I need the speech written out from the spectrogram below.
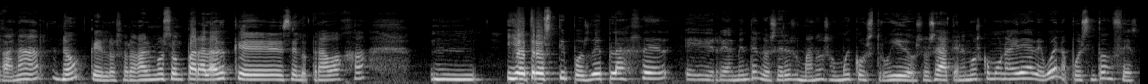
ganar, ¿no? Que los orgasmos son para las que se lo trabaja, mm, y otros tipos de placer eh, realmente en los seres humanos son muy construidos. O sea, tenemos como una idea de, bueno, pues entonces,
